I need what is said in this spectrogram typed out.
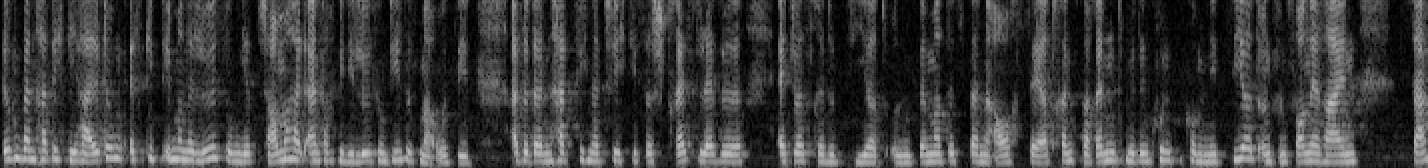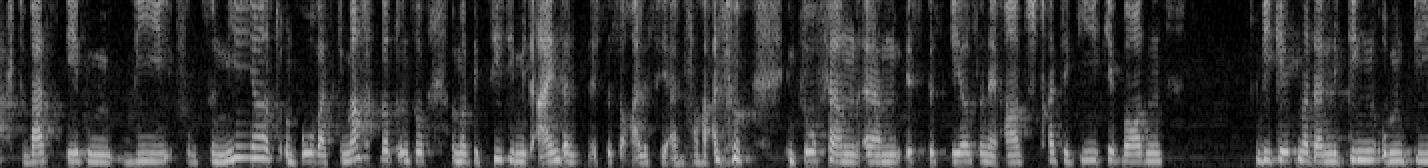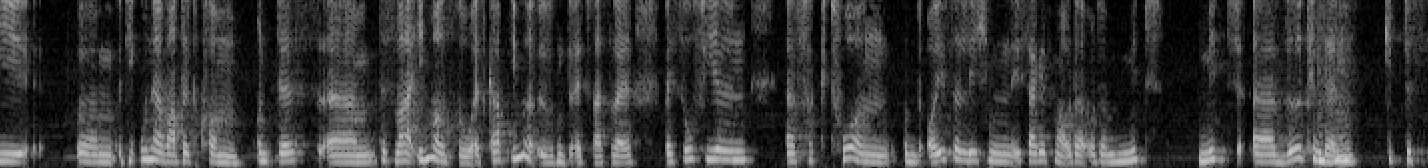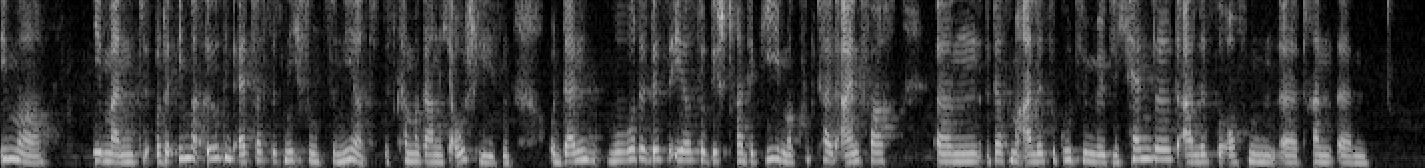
irgendwann hatte ich die Haltung, es gibt immer eine Lösung. Jetzt schauen wir halt einfach, wie die Lösung dieses Mal aussieht. Also dann hat sich natürlich dieser Stresslevel etwas reduziert. Und wenn man das dann auch sehr transparent mit den Kunden kommuniziert und von vornherein sagt, was eben wie funktioniert und wo was gemacht wird und so, und man bezieht die mit ein, dann ist das auch alles viel einfacher. Also insofern ähm, ist es eher so eine Art Strategie geworden. Wie geht man dann mit Dingen um, die ähm, die unerwartet kommen. Und das, ähm, das war immer so. Es gab immer irgendetwas, weil bei so vielen äh, Faktoren und äußerlichen, ich sage jetzt mal, oder, oder mit, mitwirkenden äh, mhm. gibt es immer jemand oder immer irgendetwas, das nicht funktioniert. Das kann man gar nicht ausschließen. Und dann wurde das eher so die Strategie. Man guckt halt einfach, ähm, dass man alles so gut wie möglich handelt, alles so offen äh, dran ähm,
